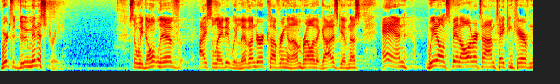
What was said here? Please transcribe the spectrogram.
We're to do ministry. So we don't live isolated, we live under a covering, an umbrella that God has given us, and we don't spend all of our time taking care of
